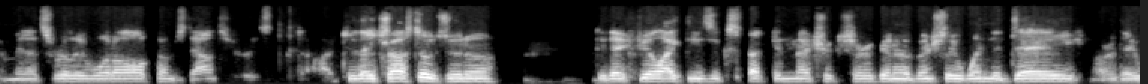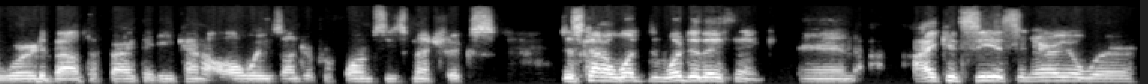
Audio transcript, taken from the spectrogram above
I mean, that's really what all comes down to: is uh, do they trust Ozuna? Do they feel like these expected metrics are going to eventually win the day? Are they worried about the fact that he kind of always underperforms these metrics? Just kind of what what do they think? And I could see a scenario where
